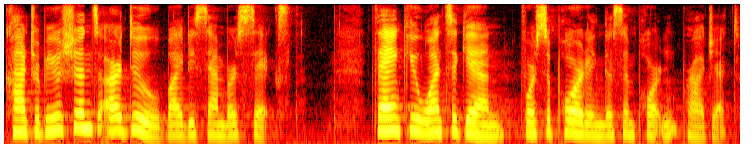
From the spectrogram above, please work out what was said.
Contributions are due by December 6th. Thank you once again for supporting this important project.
